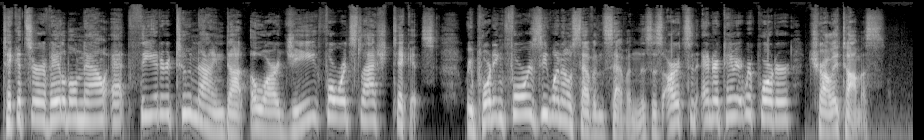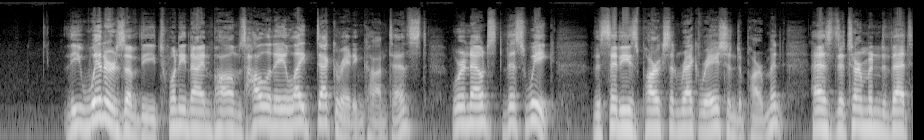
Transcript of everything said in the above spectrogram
Tickets are available now at theater29.org forward slash tickets. Reporting for Z1077, this is arts and entertainment reporter Charlie Thomas. The winners of the 29 Palms Holiday Light Decorating Contest were announced this week. The city's Parks and Recreation Department has determined that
